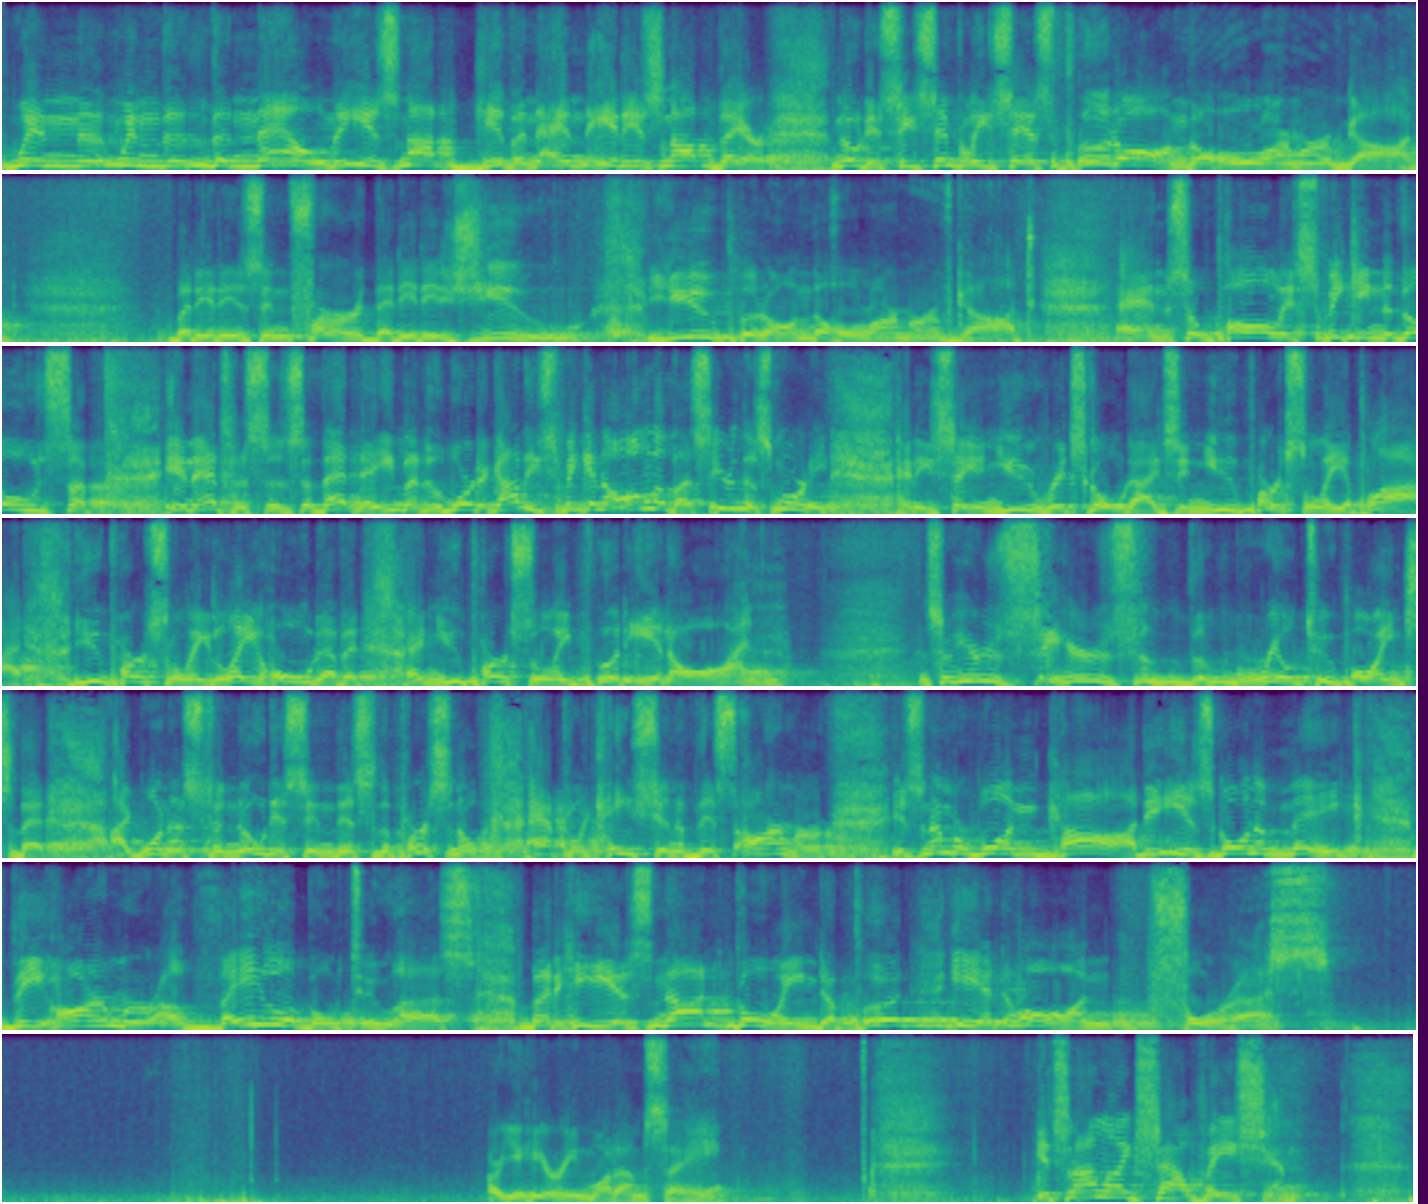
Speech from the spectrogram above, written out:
When, when the, the noun is not given and it is not there. Notice he simply says, put on the whole armor of God but it is inferred that it is you. You put on the whole armor of God. And so Paul is speaking to those uh, in Ephesus of that day, but the Word of God, he's speaking to all of us here this morning. And he's saying, You, Rich Goldites, and you personally apply, you personally lay hold of it, and you personally put it on. So here's, here's the real two points that I want us to notice in this. The personal application of this armor is number one, God is going to make the armor available to us, but He is not going to put it on for us. Are you hearing what I'm saying? It's not like salvation.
